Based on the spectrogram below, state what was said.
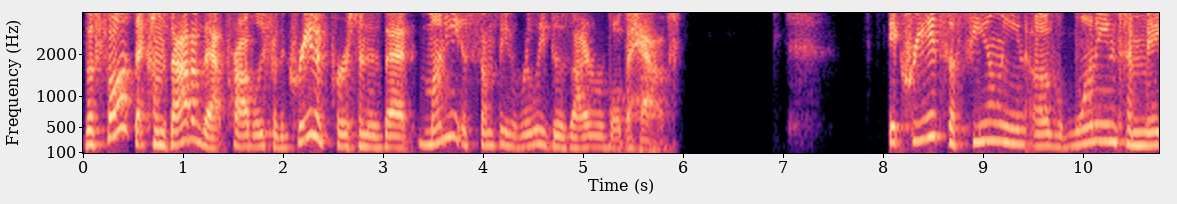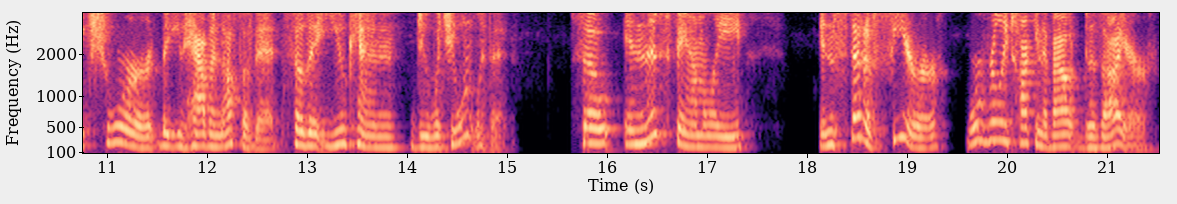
The thought that comes out of that, probably for the creative person, is that money is something really desirable to have. It creates a feeling of wanting to make sure that you have enough of it so that you can do what you want with it. So, in this family, instead of fear, we're really talking about desire.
